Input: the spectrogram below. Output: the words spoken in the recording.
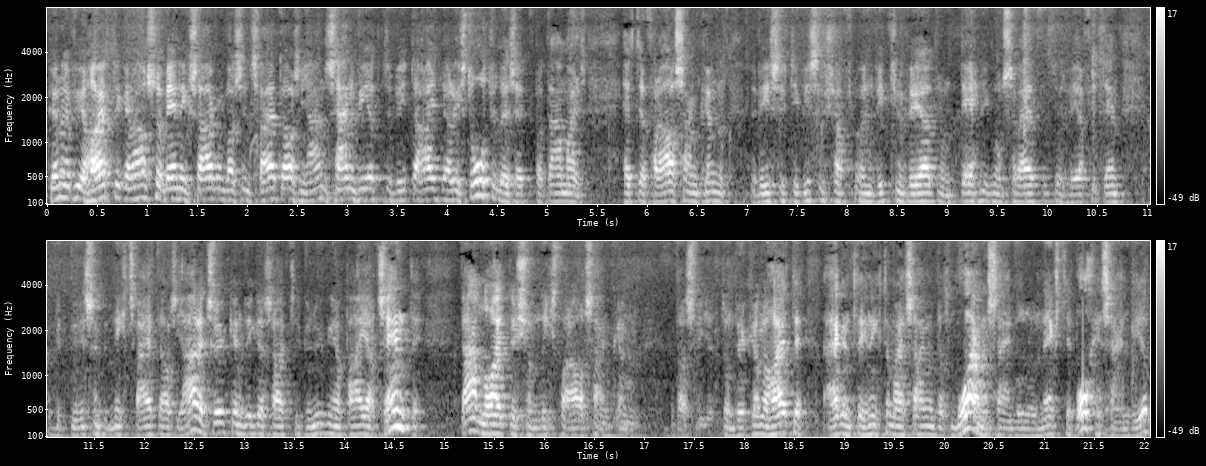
können wir heute genauso wenig sagen, was in 2000 Jahren sein wird, wie der alte Aristoteles etwa damals hätte voraussagen können, wie sich die Wissenschaft nur entwickeln wird und Technik und so weiter. Das wäre für den, wir müssen nicht 2000 Jahre zurückgehen, wie gesagt, es genügen ein paar Jahrzehnte. Da haben Leute schon nicht voraussagen können, was wird. Und wir können heute eigentlich nicht einmal sagen, was morgen sein wird oder nächste Woche sein wird,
